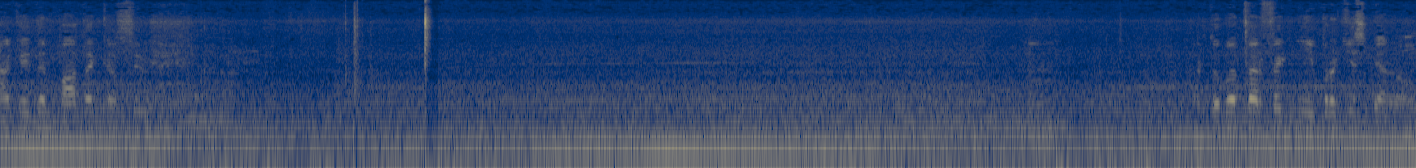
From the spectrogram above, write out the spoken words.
nějaký ten pátek asi už hm. tak to bude perfektní protisměr, no.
